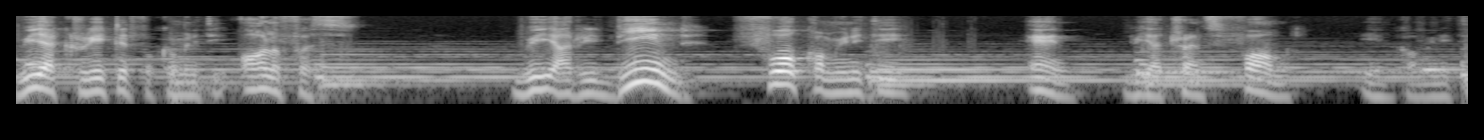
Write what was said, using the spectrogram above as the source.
We are created for community, all of us. We are redeemed for community and we are transformed in community.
